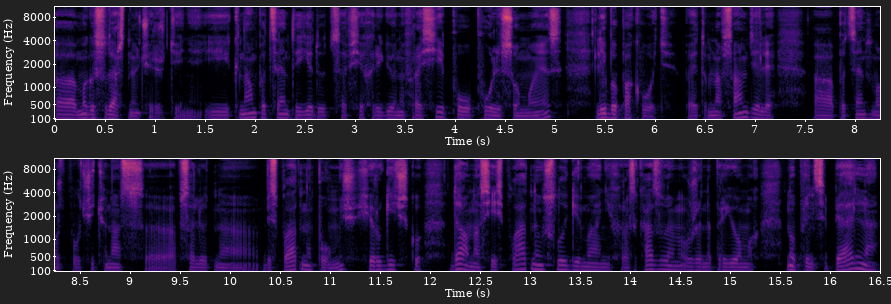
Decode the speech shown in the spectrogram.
Э, мы государственное учреждение, и к нам пациенты едут со всех регионов России по полису ОМС, либо по квоте. Поэтому, на самом деле, э, пациент может получить у нас абсолютно бесплатно помощь хирургическую. Да, у нас есть платные услуги, мы о них рассказываем уже на приемах, но принципиально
